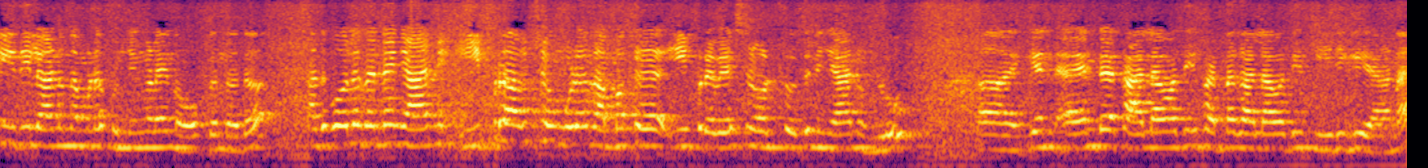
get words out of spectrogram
രീതിയിലാണ് നമ്മുടെ കുഞ്ഞുങ്ങളെ നോക്കുന്നത്. അതുപോലെ തന്നെ ഞാൻ ഈ പ്രാവശ്യവും കൂടെ നമുക്ക് ഈ പ്രവേശനോത്സവത്തിന് ഞാനുള്ളൂ. എന്റെ കാലാവധി ഭരണ കാലാവധി തീരുകയാണ്.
